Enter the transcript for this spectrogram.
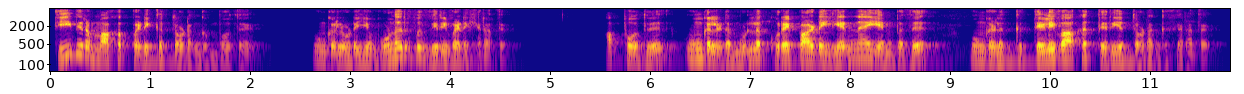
தீவிரமாக படிக்கத் தொடங்கும்போது, உங்களுடைய உணர்வு விரிவடைகிறது. அப்போது உங்களிடம் உள்ள குறைபாடு என்ன என்பது உங்களுக்கு தெளிவாக தெரியத் தொடங்குகிறது.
